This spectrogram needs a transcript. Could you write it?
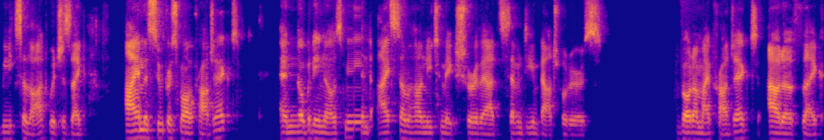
weeks a lot, which is like, I'm a super small project and nobody knows me, and I somehow need to make sure that 17 badge holders vote on my project out of like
